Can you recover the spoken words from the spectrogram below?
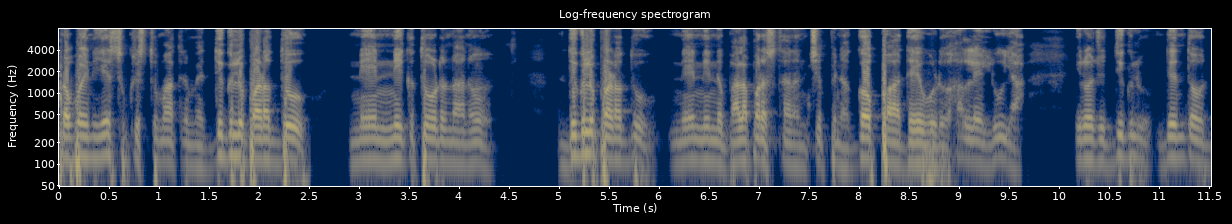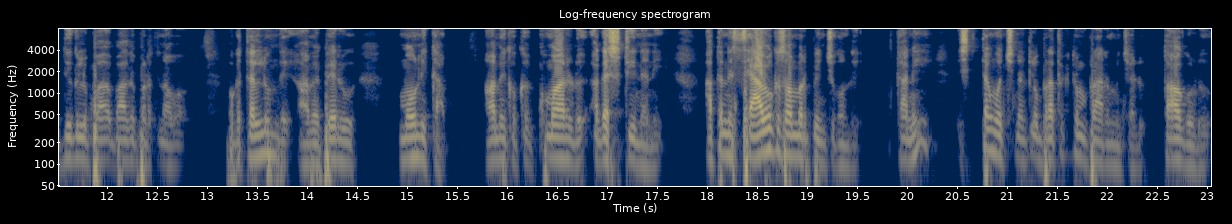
ప్రభు అయిన యేసుక్రీస్తు మాత్రమే. దిగులు పడొద్దు నేను నీకు తోడున్నాను. దిగులు పడొద్దు నేను నిన్ను బలపరుస్తానని చెప్పిన గొప్ప దేవుడు. హల్లే లూయా ఈరోజు దిగులు దేంతో దిగులు బా బాధపడుతున్నావో? ఒక తల్లి ఉంది ఆమె పేరు మౌనిక. ఆమెకు ఒక కుమారుడు అగస్టీన్ అని అతన్ని సేవకు సమర్పించుకుంది. కానీ ఇష్టం వచ్చినట్లు బ్రతకటం ప్రారంభించాడు. తాగుడు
